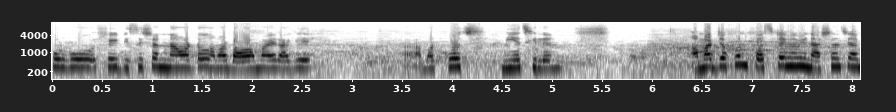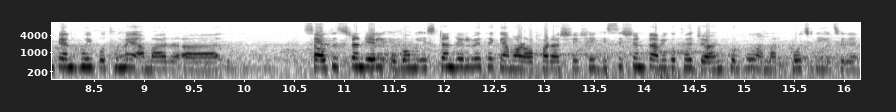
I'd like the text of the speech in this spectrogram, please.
করব, সেই ডিসিশন নেওয়াটাও আমার বাবা মায়ের আগে আমার কোচ নিয়েছিলেন। আমার যখন ফার্স্ট টাইম আমি ন্যাশনাল চ্যাম্পিয়ন হই, প্রথমে আমার সাউথ ইস্টার্ন রেল এবং ইস্টার্ন রেলওয়ে থেকে আমার অফার আসে। সেই ডিসিশনটা আমি কোথায় জয়েন করব, আমার কোচ নিয়েছিলেন।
